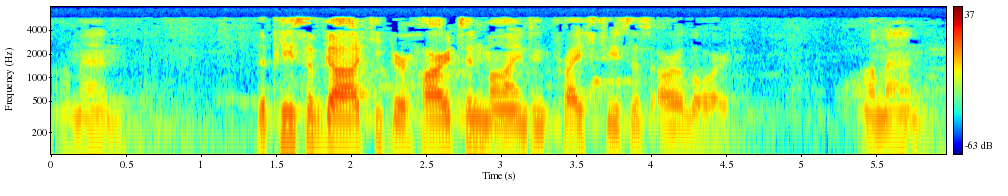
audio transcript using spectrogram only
Amen. The peace of God keep your hearts and minds in Christ Jesus our Lord. Amen.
